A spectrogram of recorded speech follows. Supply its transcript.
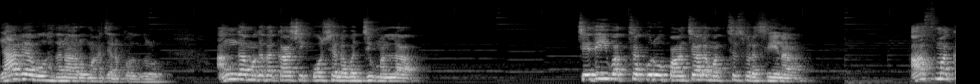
ಯಾವ್ಯಾವು ಹದಿನಾರು ಮಹಾಜನಪದಗಳು? ಅಂಗಮಗದ ಕಾಶಿ ಕೋಶಲ ವಜ್ಜಿ ಮಲ್ಲ, ಚೆದಿ ವತ್ಸಕುರು ಪಾಂಚಾಲ ಮತ್ಸ್ಯಸುರ ಸೇನ, ಆಸ್ಮಕ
